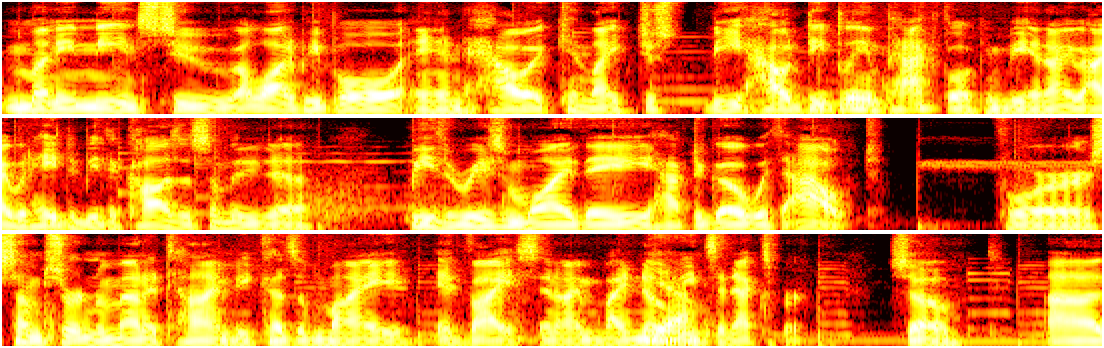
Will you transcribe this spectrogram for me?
money means to a lot of people and how it can like just be how deeply impactful it can be. And I, I would hate to be the cause of somebody to be the reason why they have to go without for some certain amount of time because of my advice. And I'm by no Yeah. means an expert. So, uh,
